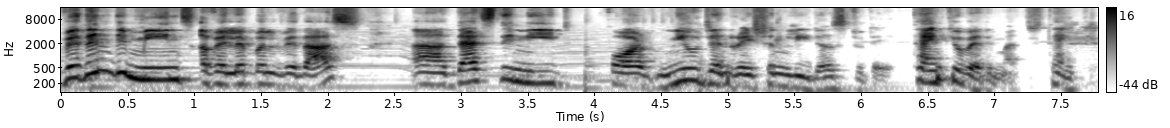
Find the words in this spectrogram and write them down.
within the means available with us. Uh, that's the need for new generation leaders today. Thank you very much. Thank you.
